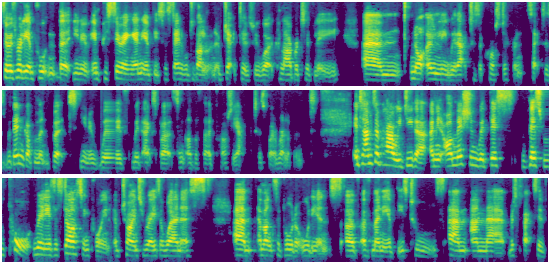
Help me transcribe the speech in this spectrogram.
So it's really important that you know in pursuing any of these sustainable development objectives we work collaboratively um, not only with actors across different sectors within government but you know with with experts and other third party actors where relevant in terms of how we do that, I mean, our mission with this, this report really is a starting point of trying to raise awareness um, amongst a broader audience of, of many of these tools um, and their respective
